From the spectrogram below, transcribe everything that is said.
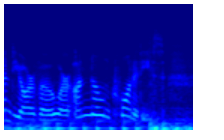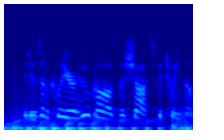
and Yarvo are unknown quantities. It isn't clear who calls the shots between them.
